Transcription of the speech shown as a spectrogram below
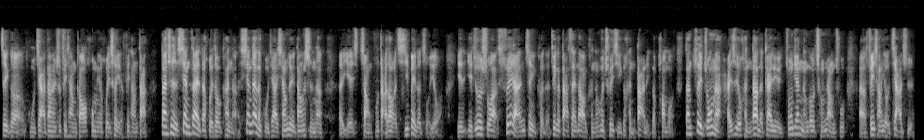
这个股价当然是非常高，后面回撤也非常大，但是现在再回头看呢，现在的股价相对当时呢，呃，也涨幅达到了七倍的左右，也也就是说啊，虽然这一刻的这个大赛道可能会吹起一个很大的一个泡沫，但最终呢，还是有很大的概率中间能够成长出啊非常有价值。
